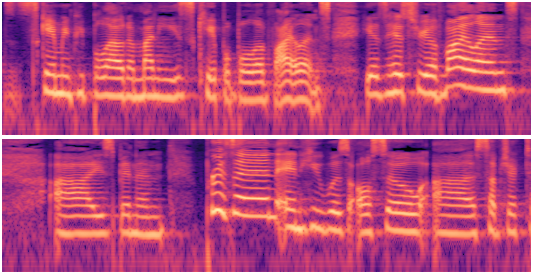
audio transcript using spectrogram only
scamming people out of money. He's capable of violence. He has a history of violence. Uh, he's been in prison, and he was also uh, subject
